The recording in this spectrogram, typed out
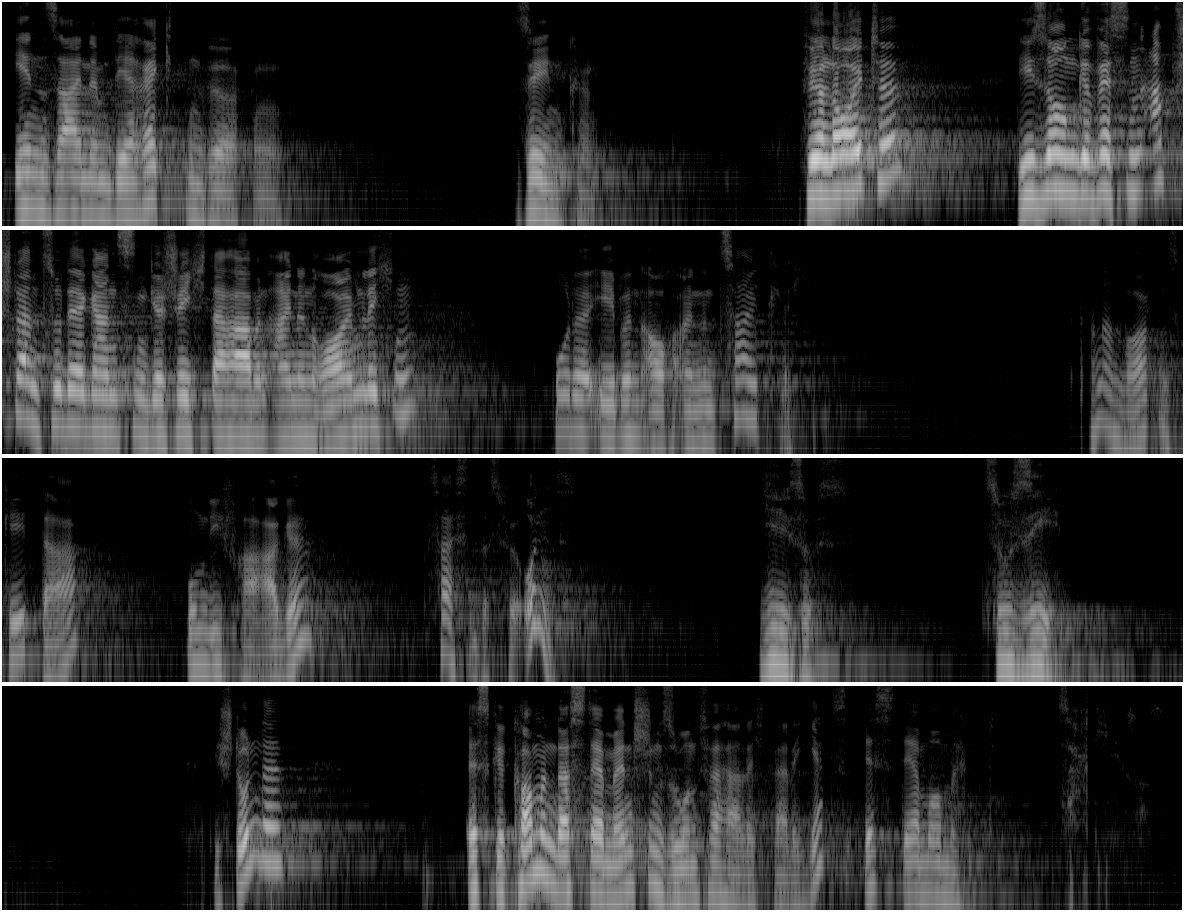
in seinem direkten Wirken sehen können. Für Leute, die so einen gewissen Abstand zu der ganzen Geschichte haben, einen räumlichen oder eben auch einen zeitlichen. Mit anderen Worten, es geht da um die Frage, was heißt denn das für uns, Jesus zu sehen? Die Stunde ist gekommen, dass der Menschensohn verherrlicht werde. Jetzt ist der Moment, sagt Jesus.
